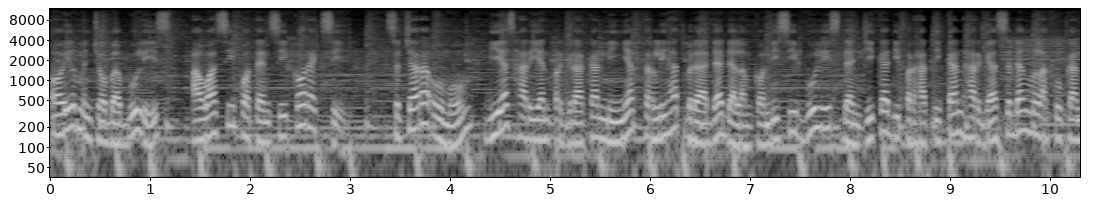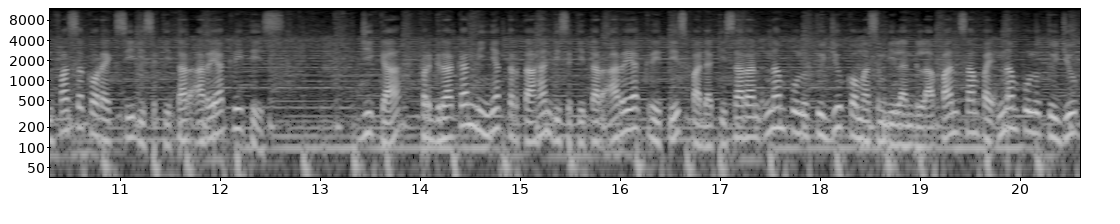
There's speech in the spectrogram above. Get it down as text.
oil mencoba bullish, awasi potensi koreksi. Secara umum, bias harian pergerakan minyak terlihat berada dalam kondisi bullish dan jika diperhatikan harga sedang melakukan fase koreksi di sekitar area kritis. Jika pergerakan minyak tertahan di sekitar area kritis pada kisaran 67,98 sampai 67,55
